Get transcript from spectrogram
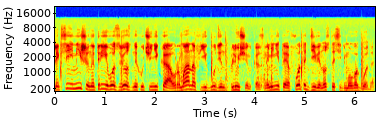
Алексей Мишин и три его звездных ученика Урманов, Ягудин, Плющенко. Знаменитое фото 97 -го года.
